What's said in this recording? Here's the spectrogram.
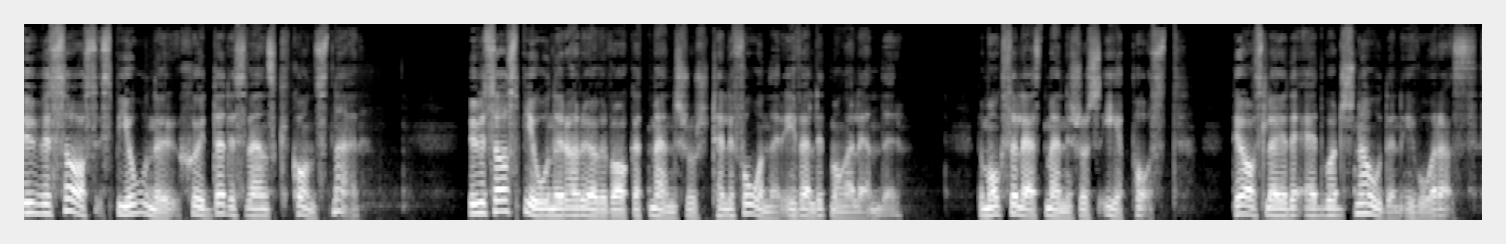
USAs spioner skyddade svensk konstnär. USAs spioner har övervakat människors telefoner i väldigt många länder. De har också läst människors e-post. Det avslöjade Edward Snowden i våras.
